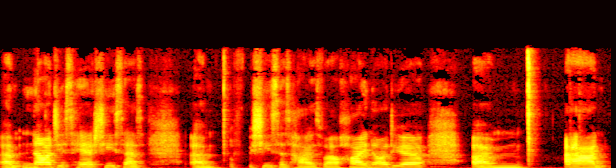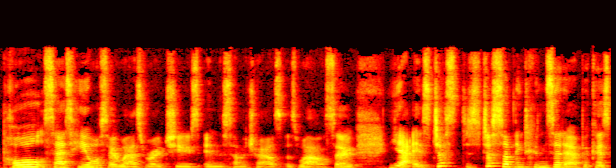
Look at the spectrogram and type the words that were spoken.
Um, Nadia's here. She says, um, she says hi as well. Hi, Nadia. Um, and Paul says he also wears road shoes in the summer trails as well. So yeah, it's just it's just something to consider because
